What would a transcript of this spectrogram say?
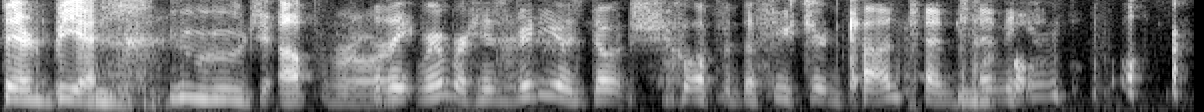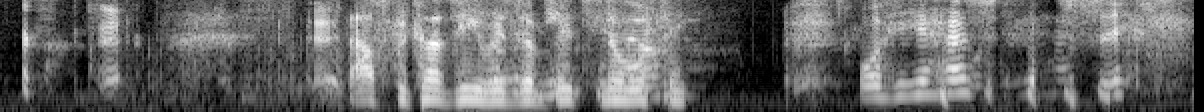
there'd be a huge uproar. Well, they, remember his videos don't show up in the featured content No. anymore. that's because he was a bit to, though. naughty. Well, he has six,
